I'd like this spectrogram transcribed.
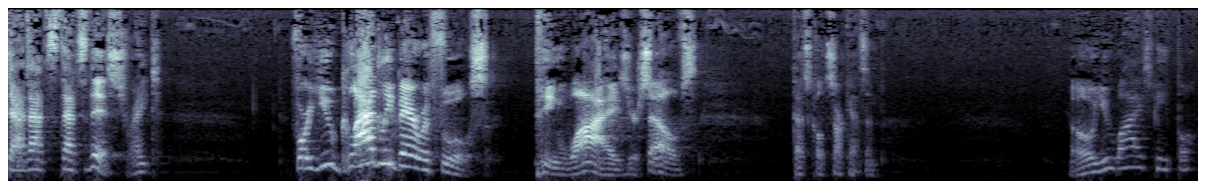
That, that's, that's this, right? For you gladly bear with fools, being wise yourselves. That's called sarcasm. Oh, you wise people.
